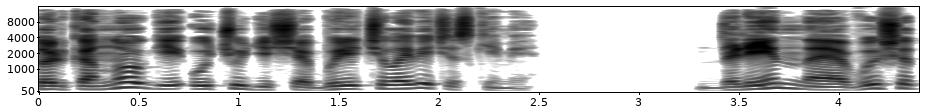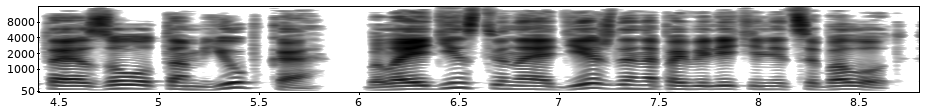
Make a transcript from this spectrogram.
только ноги у чудища были человеческими. Длинная, вышитая золотом юбка была единственной одеждой на повелительнице болот.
